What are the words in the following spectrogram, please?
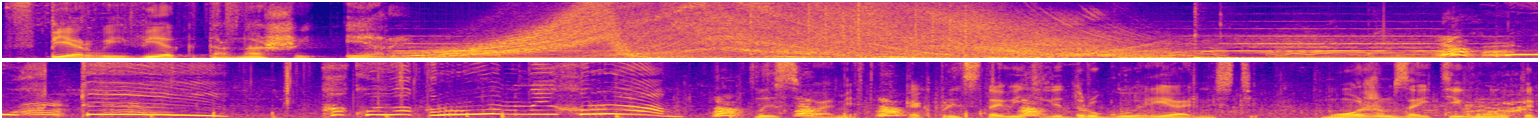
В первый век до нашей эры. Ух ты! Какой огромный храм! Мы с вами, как представители другой реальности Можем зайти внутрь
